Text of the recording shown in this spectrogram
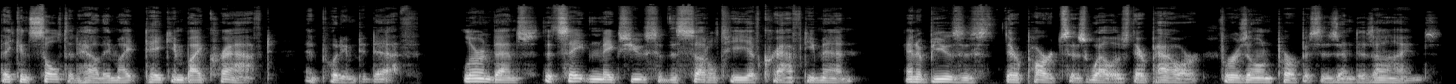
They consulted how they might take him by craft and put him to death. Learn thence that Satan makes use of the subtlety of crafty men and abuses their parts as well as their power for his own purposes and designs.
